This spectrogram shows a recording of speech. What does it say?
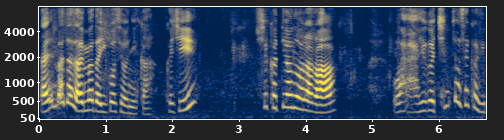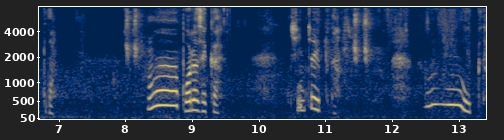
날마다 날마다 이곳에 오니까. 그지? 실컷 뛰어놀아라. 와, 이거 진짜 색깔 이쁘다. 아, 보라 색깔. 진짜 이쁘다. 음, 이쁘다.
